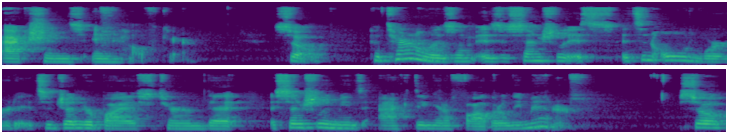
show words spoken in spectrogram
actions in healthcare. So, paternalism is essentially it's it's an old word. It's a gender biased term that essentially means acting in a fatherly manner. So,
